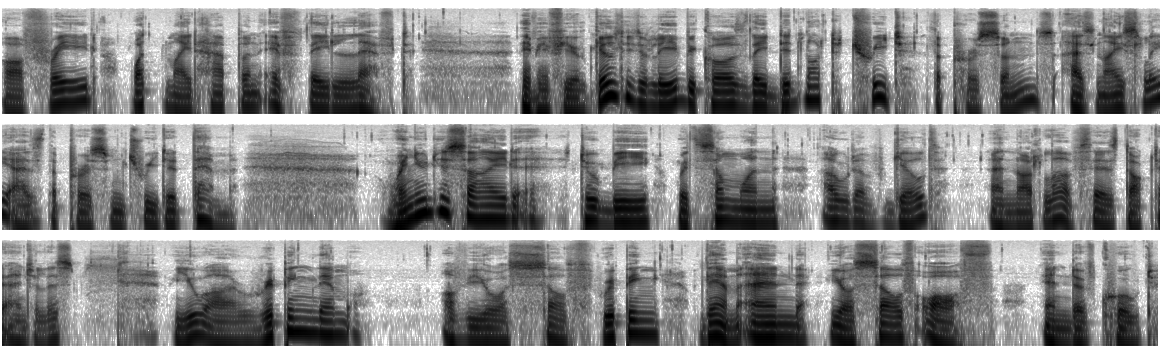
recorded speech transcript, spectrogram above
are afraid what might happen if they left. They may feel guilty to leave because they did not treat the persons as nicely as the person treated them. When you decide to be with someone out of guilt and not love, says Dr. Angelis, you are ripping them of yourself, ripping them and yourself off. End of quote.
